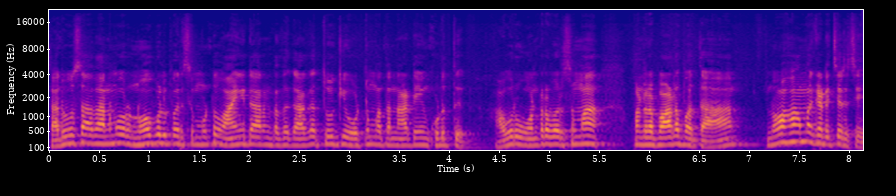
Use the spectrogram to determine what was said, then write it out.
சர்வசாதாரணமாக ஒரு நோபல் பரிசு மட்டும் வாங்கிட்டாருன்றதுக்காக தூக்கி ஒட்டுமொத்த நாட்டையும் கொடுத்து அவர் ஒன்றரை வருஷமாக பண்ணுற பாடம் பார்த்தா நோகாமல் கிடச்சிருச்சு.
